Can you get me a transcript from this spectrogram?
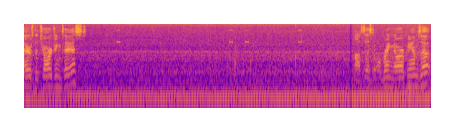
There's the charging test. My assistant will bring the RPMs up.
